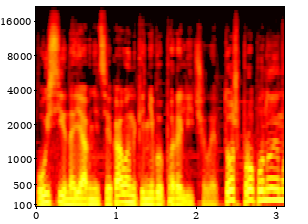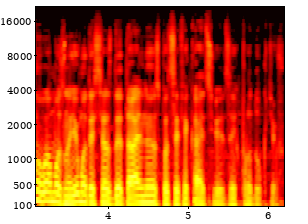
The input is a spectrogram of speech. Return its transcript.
Усі наявні цікавинки ніби перелічили, тож пропонуємо вам ознайомитися з детальною специфікацією цих продуктів.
